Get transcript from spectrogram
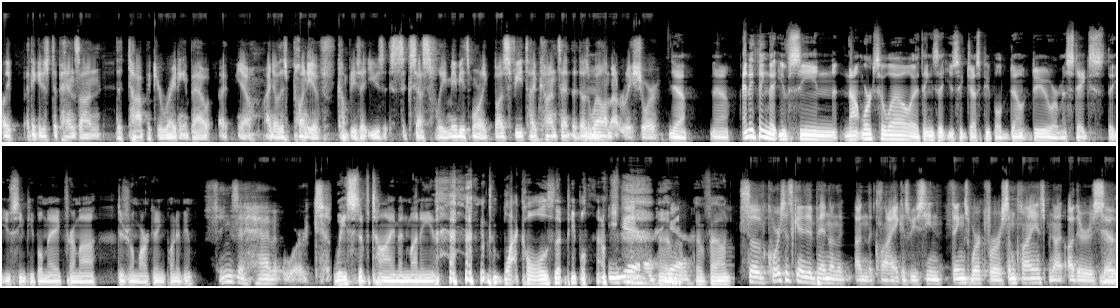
like I think it just depends on the topic you're writing about. Uh, you know, I know there's plenty of companies that use it successfully. Maybe it's more like BuzzFeed type content that does mm well. I'm not really sure. Yeah. Yeah. Anything that you've seen not work so well, or things that you suggest people don't do, or mistakes that you've seen people make from a digital marketing point of view? Things that haven't worked. Waste of time and money, the black holes that people have, yeah, have, yeah. have found. So of course it's going to depend on the on the client because we've seen things work for some clients but not others. So yeah.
